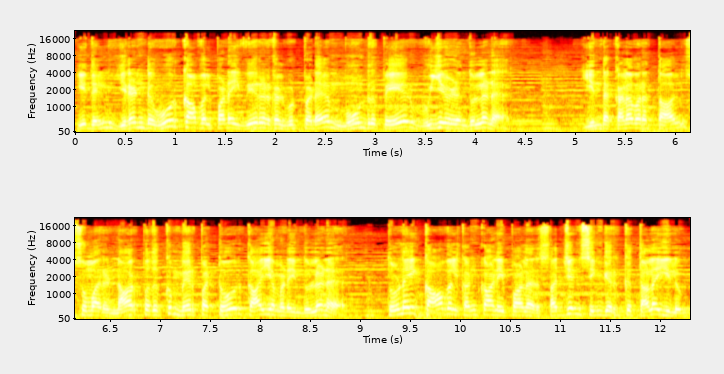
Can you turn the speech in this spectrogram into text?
இதில் இரண்டு ஊர்காவல் படை வீரர்கள் உட்பட மூன்று பேர் உயிரிழந்துள்ளனர். இந்த கலவரத்தால் சுமார் நாற்பதுக்கும் மேற்பட்டோர் காயமடைந்துள்ளனர். துணை காவல் கண்காணிப்பாளர் சஜ்ஜன் சிங்கிற்கு தலையிலும்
